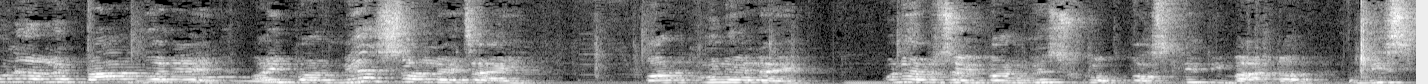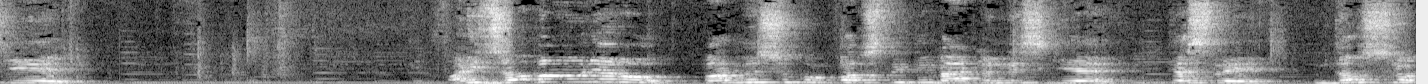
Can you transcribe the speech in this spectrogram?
उनीहरूले पाप गरे अनि परमेश्वरले चाहिँ पर उनीहरूले उनीहरू चाहिँ परमेश्वरको उपस्थितिबाट निस्किए। अनि जब उनीहरू परमेश्वरको उपस्थितिबाट निस्किए त्यसले दोस्रो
